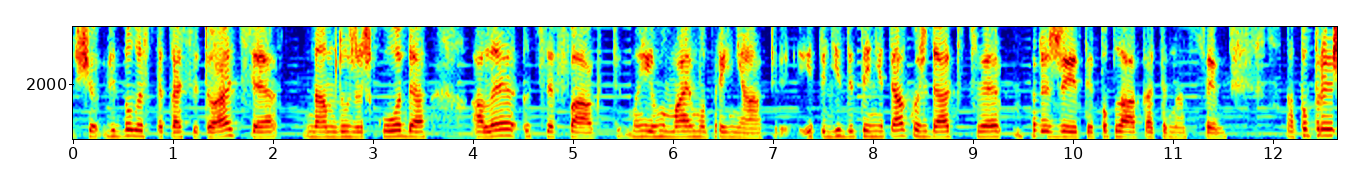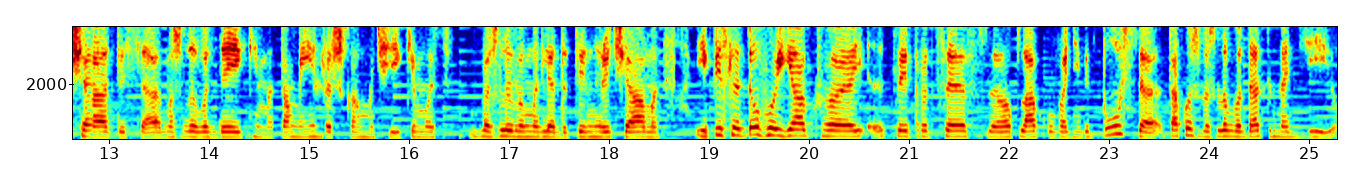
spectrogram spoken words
що відбулася така ситуація нам дуже шкода, але це факт. Ми його маємо прийняти. І тоді дитині також дати це пережити, поплакати над цим. Попрощатися, можливо, з деякими там іграшками чи якимось важливими для дитини речами. І після того, як е, цей процес оплакування відбувся, також важливо дати надію.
